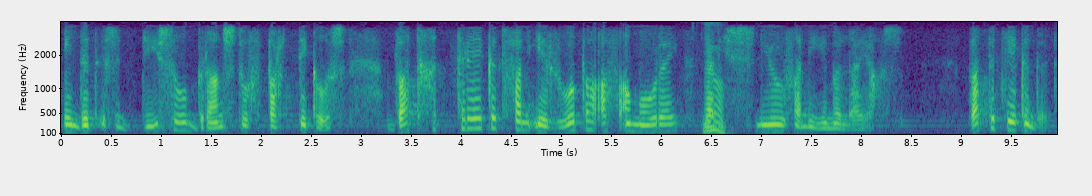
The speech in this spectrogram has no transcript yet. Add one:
en dit is dieselbrandstofpartikels wat getrek het van Europa af Amore na ja. die sneeu van die Himalajas. Wat beteken dit?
